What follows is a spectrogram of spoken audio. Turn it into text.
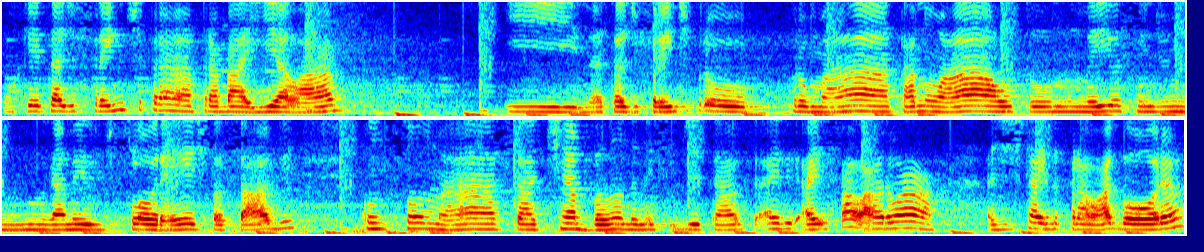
porque está de frente para a Bahia lá e né, tá de frente pro, pro mar, tá no alto, no meio assim de um lugar meio de floresta, sabe? Com som massa, tinha banda nesse dia tal. Aí, aí eles falaram, ah, a gente tá indo pra lá agora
